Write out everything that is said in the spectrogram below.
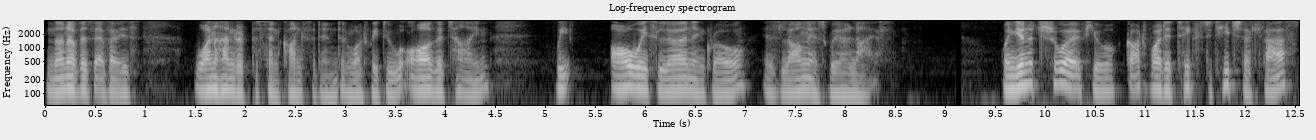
none of us ever is 100% confident in what we do all the time. We always learn and grow as long as we're alive. When you're not sure if you got what it takes to teach that class,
